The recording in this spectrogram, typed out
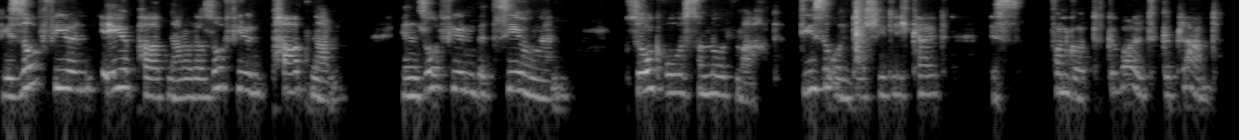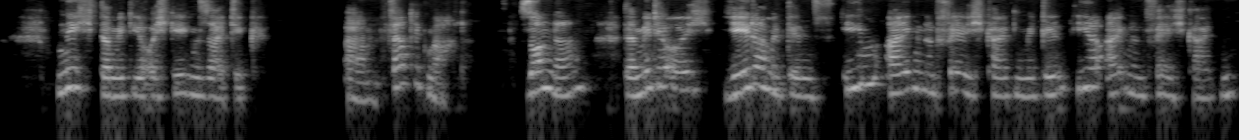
die so vielen Ehepartnern oder so vielen Partnern in so vielen Beziehungen so große Not macht. Diese Unterschiedlichkeit ist von Gott gewollt, geplant. Nicht damit ihr euch gegenseitig ähm, fertig macht, sondern damit ihr euch jeder mit den ihm eigenen Fähigkeiten, mit den ihr eigenen Fähigkeiten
